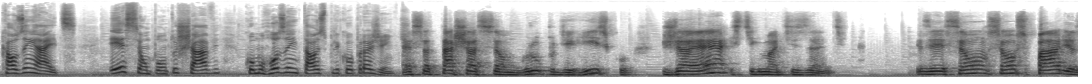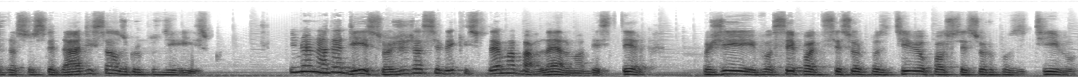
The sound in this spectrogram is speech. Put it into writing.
causem AIDS. Esse é um ponto-chave, como Rosenthal explicou para gente. Essa taxação grupo de risco já é estigmatizante. Quer dizer, são, são os párias da sociedade, são os grupos de risco. E não é nada disso. Hoje já se vê que isso é uma balela, uma besteira. Hoje você pode ser soro positivo, eu posso ser soro positivo,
